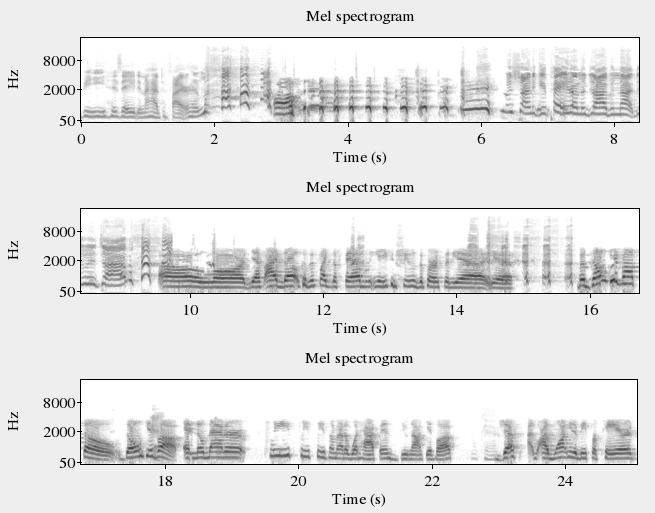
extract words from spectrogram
be his aide, and I had to fire him. oh. Was trying to get paid on the job and not do his job. oh Lord, yes, I know because it's like the family. Yeah, you can choose the person. Yeah, yeah. but don't give up though. Don't give okay. up. And no matter, mm-hmm. please, please, please, no matter what happens, do not give up. Okay. Just, I, I want you to be prepared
